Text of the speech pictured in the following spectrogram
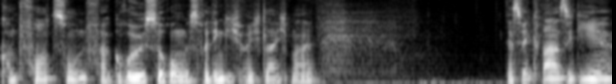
Komfortzonenvergrößerung, das verlinke ich euch gleich mal, dass wir quasi die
